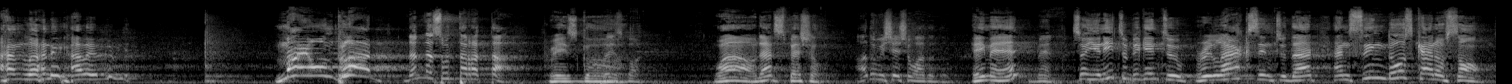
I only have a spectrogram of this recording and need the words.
I'm learning. Hallelujah. My own blood. ನನ್ನ ಸ್ವಂತ ರಕ್ತ Praise God. Praise God. Wow, that's special. ಅದು ವಿಶೇಷವಾದದ್ದು Amen. Amen. So you need to begin to relax into that and sing those kind of songs.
